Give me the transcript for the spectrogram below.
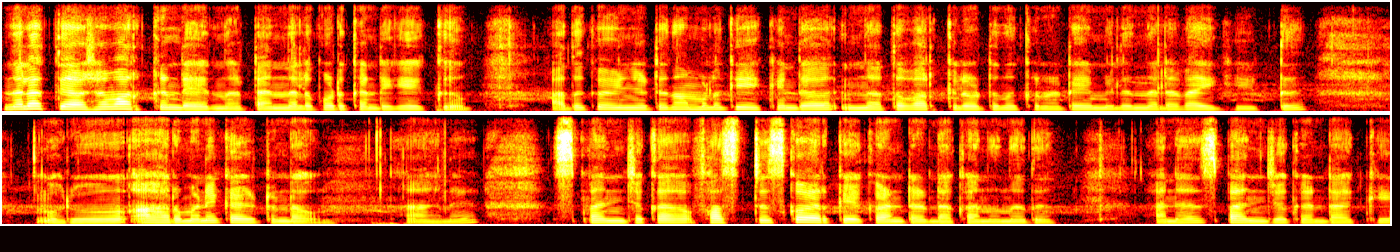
ഇന്നലെ അത്യാവശ്യം വർക്ക് ഉണ്ടായിരുന്നു കേട്ടോ ഇന്നലെ കൊടുക്കേണ്ട കേക്ക് അത് കഴിഞ്ഞിട്ട് നമ്മൾ കേക്കിന്റെ ഇന്നത്തെ വർക്കിലോട്ട് നിൽക്കുന്ന ടൈമിൽ ഇന്നലെ വൈകിട്ട് ഒരു ആറ് മണിയൊക്കെ ആയിട്ടുണ്ടാവും. അങ്ങനെ സ്പഞ്ചൊക്കെ ഫസ്റ്റ് സ്ക്വയർ കേക്ക് ട്ടോ ഉണ്ടാക്കാൻ നിന്നത്. അങ്ങനെ സ്പഞ്ചൊക്കെ ഉണ്ടാക്കി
